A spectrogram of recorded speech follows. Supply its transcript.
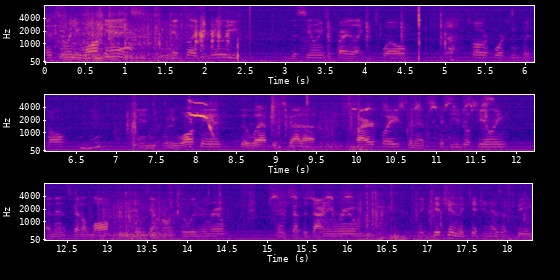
And so when you walk in, it's it's like really, the ceilings are probably like 12, 12 or 14 foot tall. Mm-hmm. And when you walk in to the left, it's got a fireplace and it's cathedral ceiling, and then it's got a loft and you look down onto the living room. And it's got the dining room, the kitchen. The kitchen has a big,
